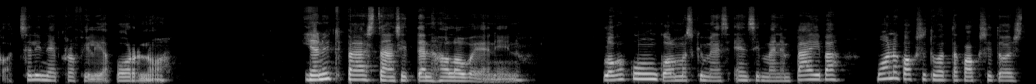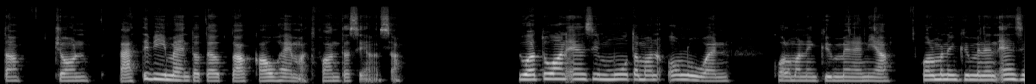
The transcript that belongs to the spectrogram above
katseli nekrofilia pornoa. Ja nyt päästään sitten Halloweeniin. Lokakuun 31. päivä vuonna 2012 John päätti viimein toteuttaa kauheimmat fantasiansa. Juotuaan ensin muutaman oluen 30 ja 31.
